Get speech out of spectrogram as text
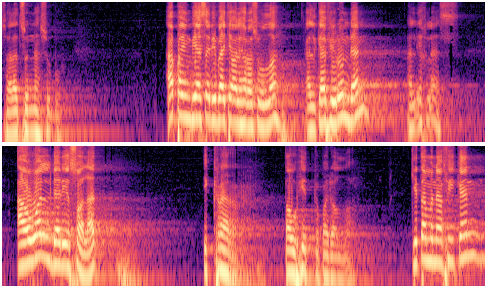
salat sunnah subuh. Apa yang biasa dibaca oleh Rasulullah? Al kafirun dan al ikhlas awal dari salat ikrar tauhid kepada Allah. Kita menafikan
